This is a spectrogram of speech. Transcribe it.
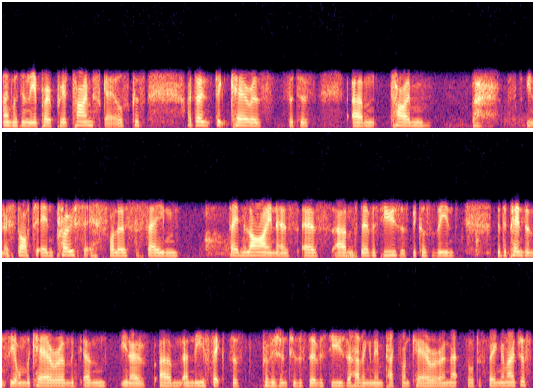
and within the appropriate time scales because I don't think carers sort of um, time you know start to end process follows the same same line as as um, service users because of the the dependency on the carer and the, and you know um, and the effects of provision to the service user having an impact on carer and that sort of thing. And I just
